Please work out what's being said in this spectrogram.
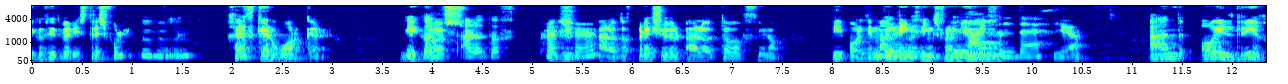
because it's very stressful. hmm Healthcare worker, Because, because, a lot of Mhm, pressure. a lot of pressure, a lot of, you know, people demanding things from life you. and death. Yeah. and oil rig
